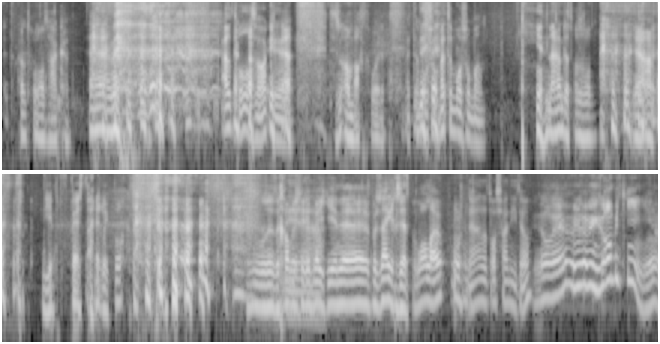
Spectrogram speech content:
Het oud-Hollands hakken. Eh, Oud-Hollands hakken, ja. Ja. het is een ambacht geworden. Met, de mossel, met de mosselman. Ja, nou, dat was wel... Ja, die hebt het verpest eigenlijk, toch? de zich een Ja. beetje in uh, voor zij gezet. Van, hallo. Ja, dat was hij niet hoor. Ja, we een grappetje. Ja,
